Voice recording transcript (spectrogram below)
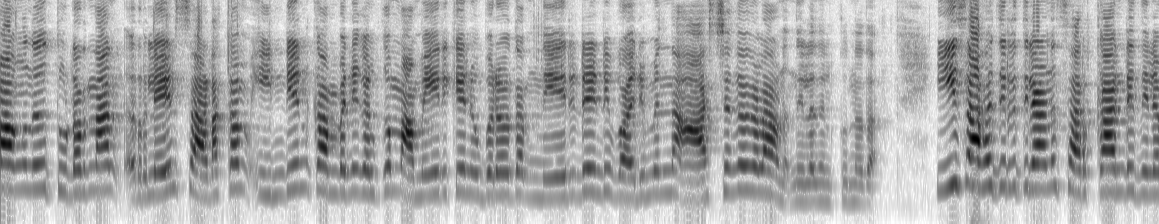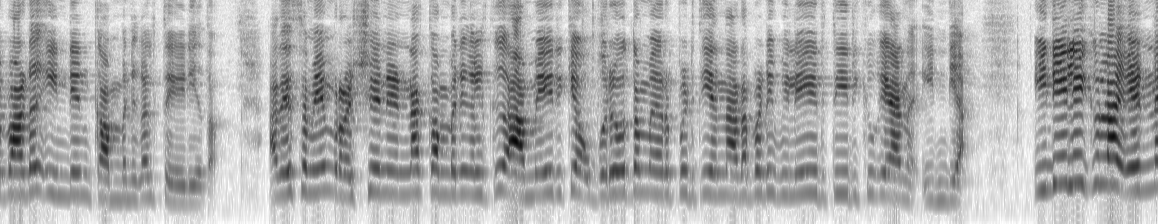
വാങ്ങുന്നത് തുടർന്നാൽ റിലയൻസ് അടക്കം ഇന്ത്യൻ കമ്പനികൾക്കും അമേരിക്കൻ ഉപരോധം നേരിടേണ്ടി വരുമെന്ന ആശങ്കകളാണ് നിലനിൽക്കുന്നത്. ഈ സാഹചര്യത്തിലാണ് സർക്കാരിന്റെ നിലപാട് ഇന്ത്യൻ കമ്പനികൾ തേടിയത്. അതേസമയം റഷ്യൻ എണ്ണ കമ്പനികൾക്ക് അമേരിക്ക ഉപരോധം ഏർപ്പെടുത്തിയ നടപടി വിലയിരുത്തിയിരിക്കുകയാണ് ഇന്ത്യ. ഇന്ത്യയിലേക്കുള്ള എണ്ണ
